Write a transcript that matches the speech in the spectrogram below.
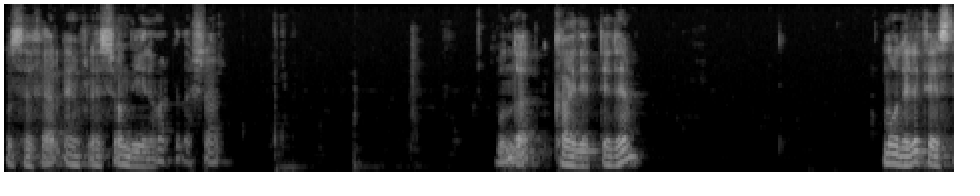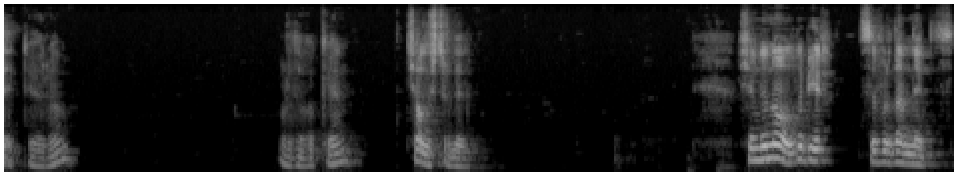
bu sefer enflasyon diyelim arkadaşlar. Bunu da kaydet dedim. Modeli test et diyorum. Burada bakın. Çalıştır dedim. Şimdi ne oldu? Bir sıfırdan net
